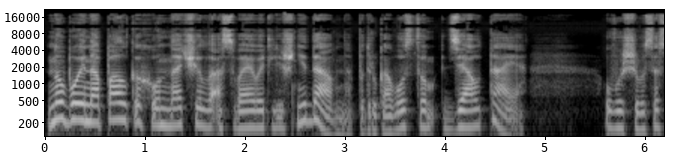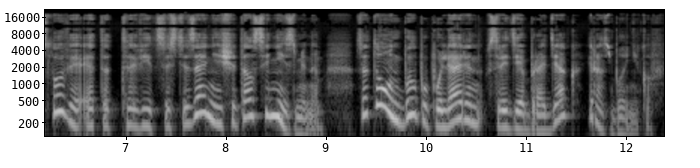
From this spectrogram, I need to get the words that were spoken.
но бой на палках он начал осваивать лишь недавно под руководством Дзяо Тая. У высшего сословия этот вид состязания считался низменным, зато он был популярен в среде бродяг и разбойников.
